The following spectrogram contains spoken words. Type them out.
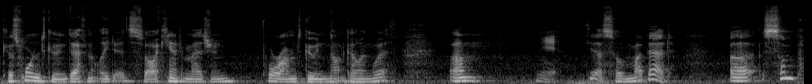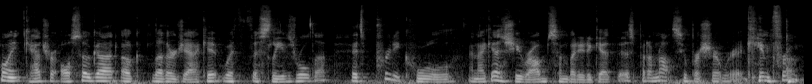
Because Horned Goon definitely did, so I can't imagine Four Armed Goon not going with. Um, Yeah. yeah, so my bad. Uh, some point, Catra also got a leather jacket with the sleeves rolled up. It's pretty cool, and I guess she robbed somebody to get this, but I'm not super sure where it came from.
